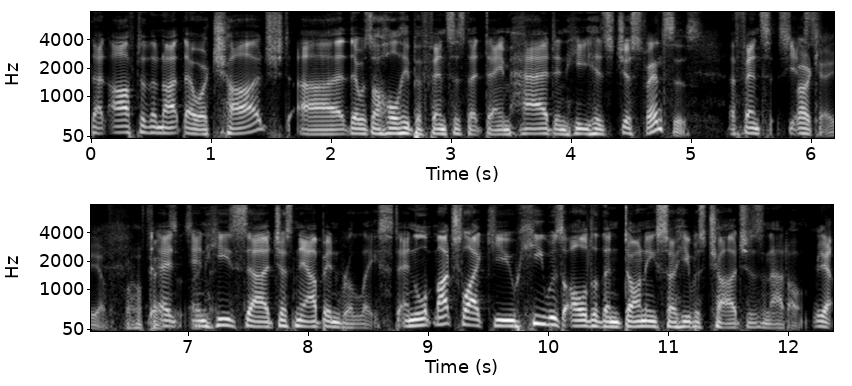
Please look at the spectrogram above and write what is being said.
that after the night they were charged, uh, there was a whole heap of fences that Dame had, and he has just Fences. offenses. Yes. Okay, yeah. well, and, fences, and he's uh, just now been released. And l- much like you, he was older than Donnie, so he was charged as an adult. Yeah,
